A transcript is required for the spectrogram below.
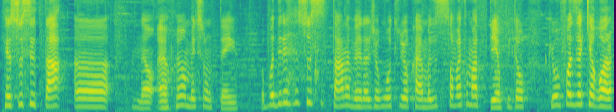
ressuscitar. Uh, não, eu realmente não tenho. Eu poderia ressuscitar, na verdade, algum outro yokai, mas isso só vai tomar tempo. Então, o que eu vou fazer aqui agora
